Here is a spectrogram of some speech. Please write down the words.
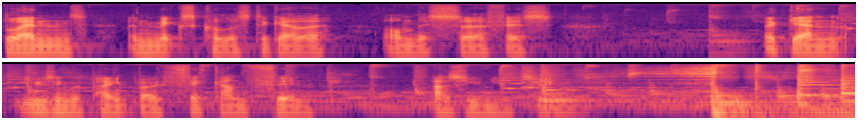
blend and mix colours together on this surface. Again, using the paint both thick and thin as you need to.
